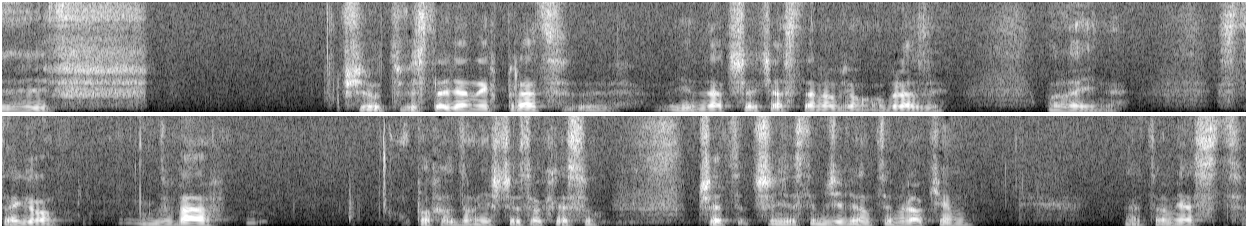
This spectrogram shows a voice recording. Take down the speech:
Y, Wśród wystawianych prac y, jedna trzecia stanowią obrazy olejne. Z tego dwa pochodzą jeszcze z okresu przed 1939 rokiem, Natomiast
